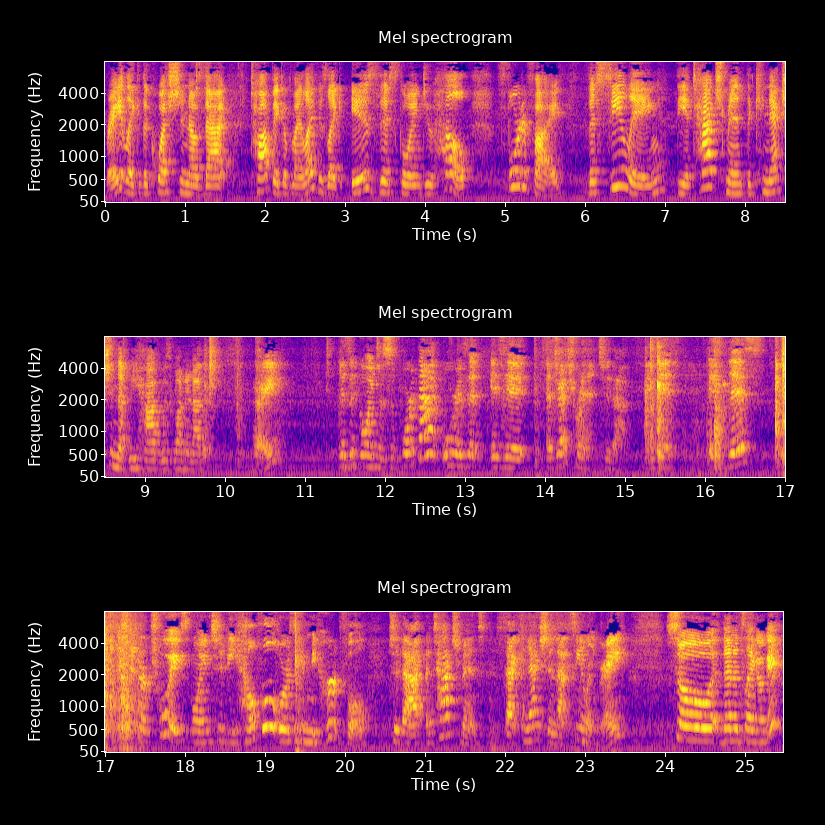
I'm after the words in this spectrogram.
right? Like the question of that topic of my life is like, is this going to help fortify the sealing, the attachment, the connection that we have with one another, right? Is it going to support that, or is it is it a detriment to that? Is it is this decision or choice going to be helpful, or is it going to be hurtful to that attachment, that connection, that sealing, right? So then it's like, okay,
